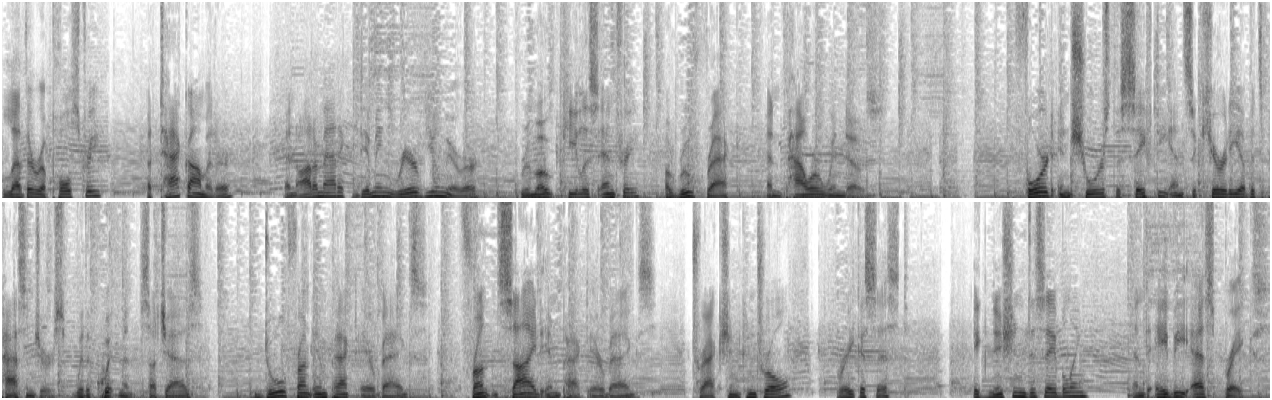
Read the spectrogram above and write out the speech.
Leather upholstery, a tachometer, an automatic dimming rear view mirror, remote keyless entry, a roof rack, and power windows. Ford ensures the safety and security of its passengers with equipment such as dual front impact airbags, front and side impact airbags, traction control, brake assist, ignition disabling, and ABS brakes.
